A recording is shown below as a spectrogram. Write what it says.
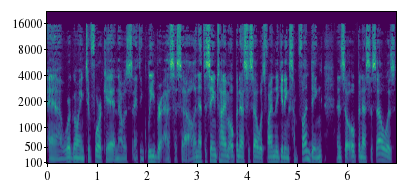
and we're going to fork it," and that was, I think, LibreSSL. and at the same time, OpenSSL was finally getting some funding, and so OpenSSL was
